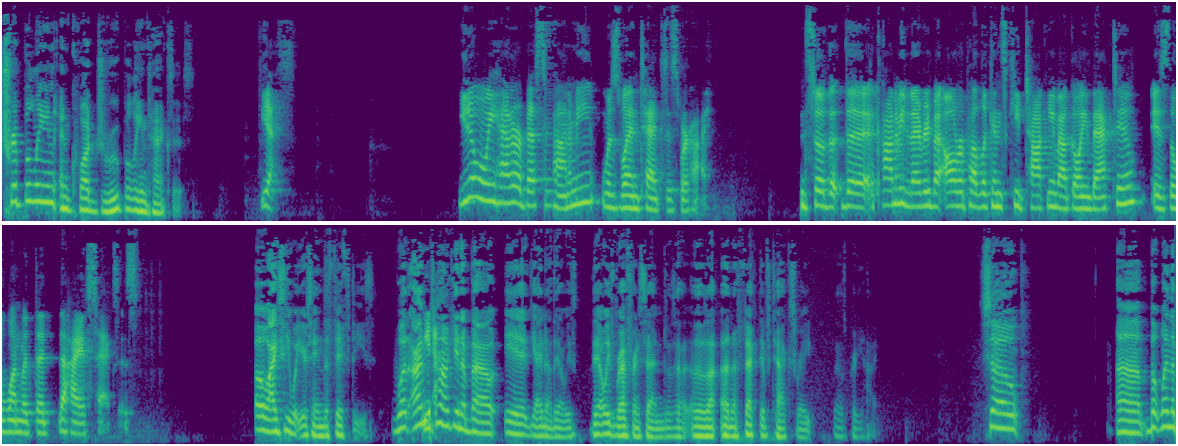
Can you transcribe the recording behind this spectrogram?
tripling and quadrupling taxes. Yes. You know when we had our best economy was when taxes were high. So the the economy that everybody all Republicans keep talking about going back to is the one with the the highest taxes. Oh, I see what you're saying. The fifties. What I'm Yeah. talking about is, yeah, I know they always they always reference that. And it a, it a- an effective tax rate that was pretty high. So, uh, but when the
